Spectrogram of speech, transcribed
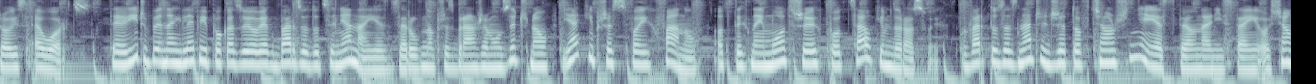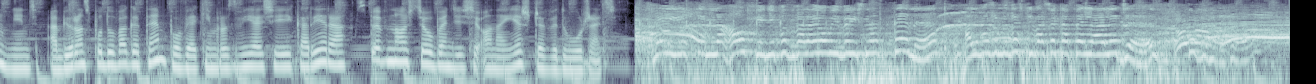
Choice Awards. Te liczby najlepiej pokazują, jak bardzo doceniana jest zarówno przez branżę muzyczną, jak i przez swoich fanów, od tych najmłodszych po całkiem dorosłych. Warto zaznaczyć, że to wciąż nie jest pełna lista jej osiągnięć, a biorąc pod uwagę tempo, w jakim rozwija się jej kariera, z pewnością będzie się ona jeszcze wydłużać. Hej, jestem na ofie, nie pozwalają mi wejść na scenę, ale możemy zaśpiewać a cappella, ale jazz. Co?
